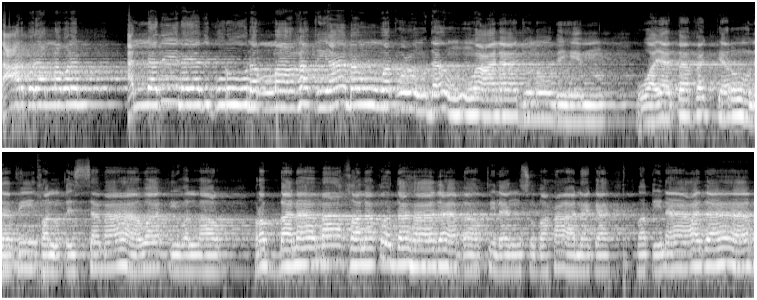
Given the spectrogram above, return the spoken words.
তারপরে আল্লাহ বলেন الذين يذكرون الله قياما وقعودا وعلى جنوبهم ويتفكرون في خلق السماوات والأرض ربنا ما خلقت هذا باطلا سبحانك وقنا عذاب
